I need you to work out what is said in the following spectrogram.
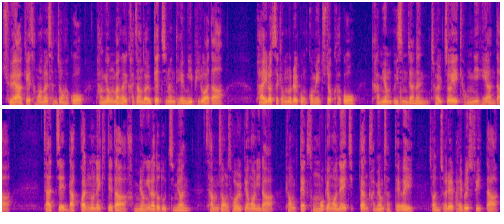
최악의 상황을 산정하고 방역망을 가장 넓게 치는 대응이 필요하다. 바이러스 경로를 꼼꼼히 추적하고 감염 의심자는 철저히 격리해야 한다. 자칫 낙관론에 기대다 한 명이라도 놓치면 삼성 서울병원이나 평택 성모병원의 집단 감염 사태의 전철을 밟을 수 있다.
